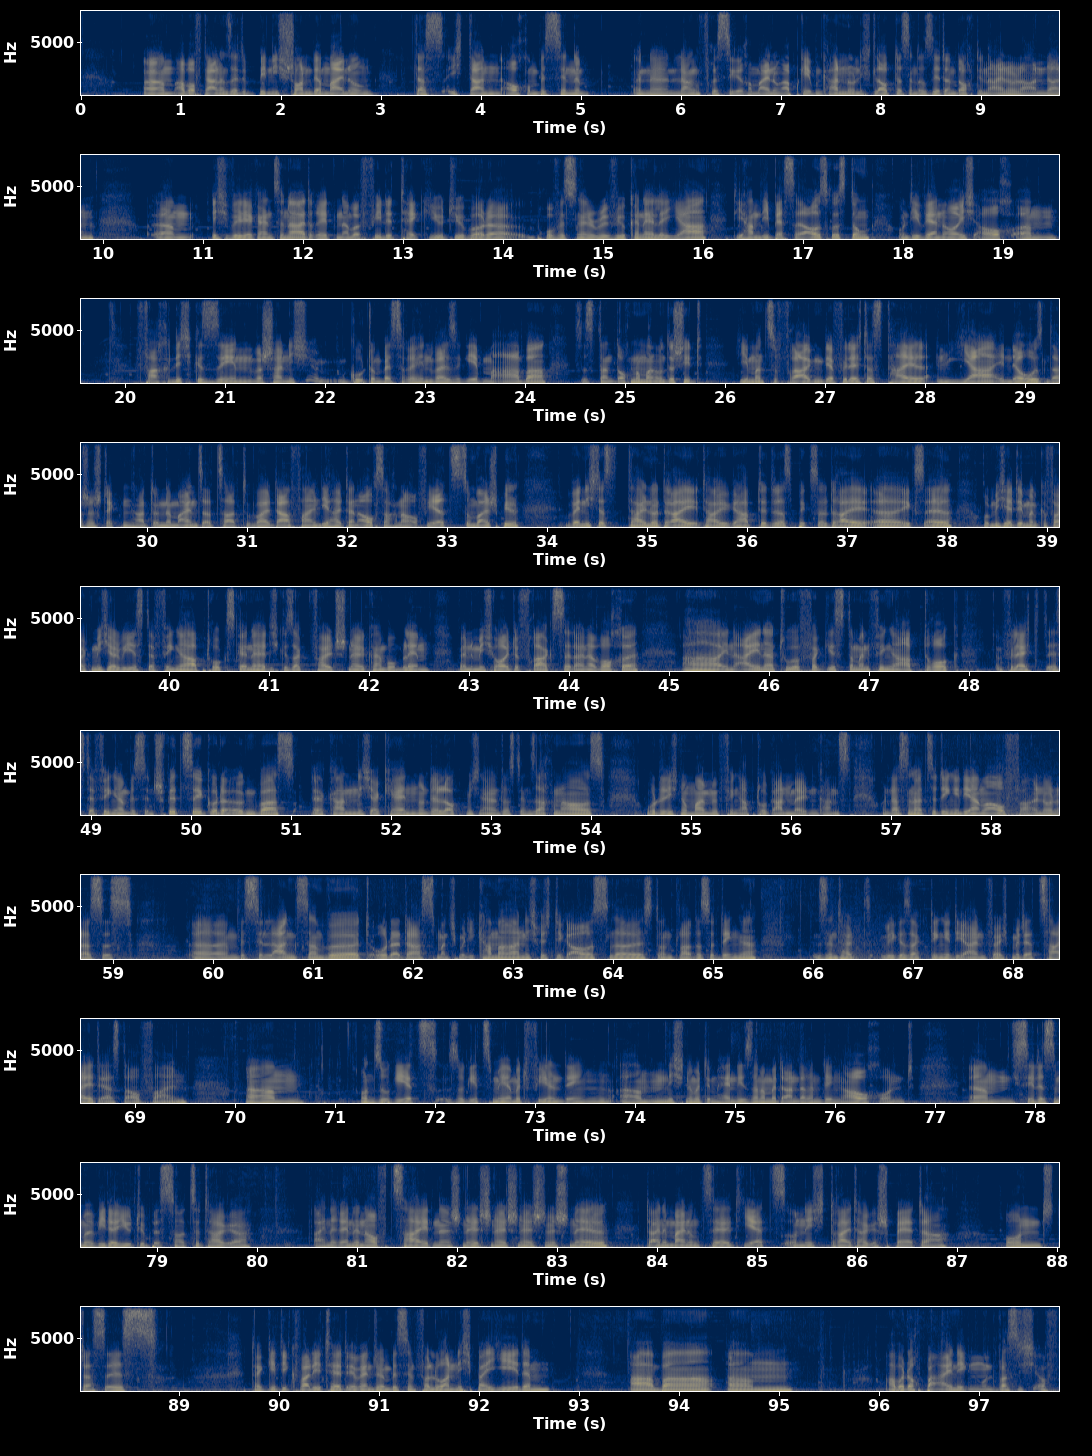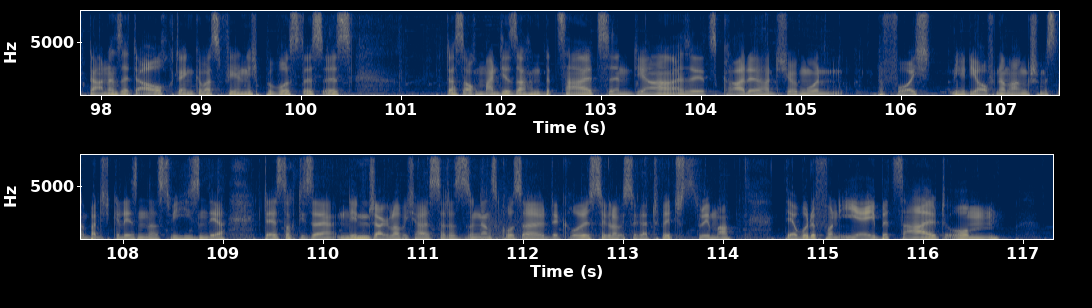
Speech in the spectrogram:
Ähm, aber auf der anderen Seite bin ich schon der Meinung, dass ich dann auch ein bisschen eine eine langfristigere Meinung abgeben kann. Und ich glaube, das interessiert dann doch den einen oder anderen. Ähm, ich will ja keinen zu nahe treten, aber viele Tech-YouTuber oder professionelle Review-Kanäle, ja, die haben die bessere Ausrüstung und die werden euch auch ähm, fachlich gesehen wahrscheinlich ähm, gute und bessere Hinweise geben. Aber es ist dann doch nochmal ein Unterschied, jemand zu fragen, der vielleicht das Teil ein Jahr in der Hosentasche stecken hat und im Einsatz hat, weil da fallen die halt dann auch Sachen auf. Jetzt zum Beispiel wenn ich das Teil nur drei Tage gehabt hätte, das Pixel 3 äh, XL, und mich hätte jemand gefragt, Michael, wie ist der Fingerabdruckscanner, hätte ich gesagt, falsch schnell, kein Problem. Wenn du mich heute fragst, seit einer Woche, ah, in einer Tour vergisst er meinen Fingerabdruck. Vielleicht ist der Finger ein bisschen schwitzig oder irgendwas. Er kann nicht erkennen und er lockt mich in einer aus den Sachen aus, wo du dich nochmal mit dem Fingerabdruck anmelden kannst. Und das sind halt so Dinge, die einem auffallen. Oder das ist äh, ein bisschen langsam wird oder dass manchmal die Kamera nicht richtig auslöst und lauter so Dinge, sind halt, wie gesagt, Dinge, die einem vielleicht mit der Zeit erst auffallen. Ähm, und so geht's, so geht's mir ja mit vielen Dingen. Ähm, nicht nur mit dem Handy, sondern mit anderen Dingen auch. Und ähm, ich sehe das immer wieder. YouTube ist heutzutage ein Rennen auf Zeit. Ne? Schnell, schnell, schnell, schnell, schnell. Deine Meinung zählt jetzt und nicht drei Tage später. Und das ist da geht die Qualität eventuell ein bisschen verloren. Nicht bei jedem, aber, ähm, aber doch bei einigen. Und was ich auf der anderen Seite auch denke, was vielen nicht bewusst ist, ist, dass auch manche Sachen bezahlt sind, ja. Also jetzt gerade hatte ich irgendwo, bevor ich hier die Aufnahme angeschmissen habe, hatte ich gelesen, dass, wie hießen der? Der ist doch dieser Ninja, glaube ich, heißt er. Das ist ein ganz großer, der größte, glaube ich, sogar Twitch-Streamer. Der wurde von EA bezahlt, um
